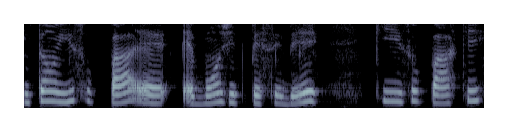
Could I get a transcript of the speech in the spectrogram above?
Então, isso é, é bom a gente perceber que isso parte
